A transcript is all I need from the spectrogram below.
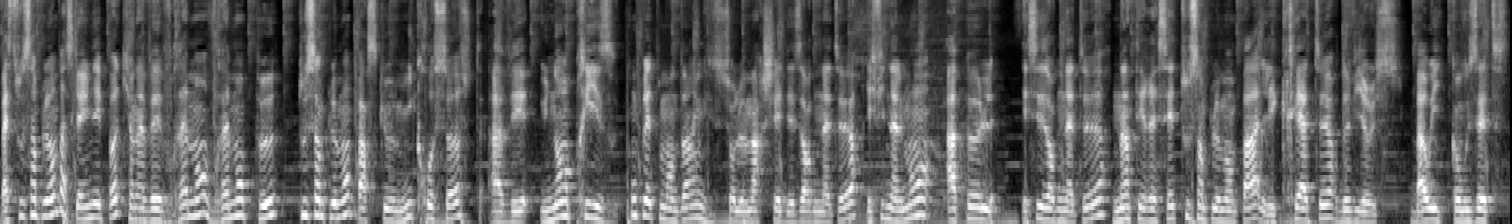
Bah tout simplement parce qu'à une époque il y en avait vraiment vraiment peu, tout simplement parce que Microsoft avait une emprise complètement dingue sur le marché des ordinateurs et finalement Apple et ses ordinateurs n'intéressaient tout simplement pas les créateurs de virus. Bah oui, quand vous êtes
